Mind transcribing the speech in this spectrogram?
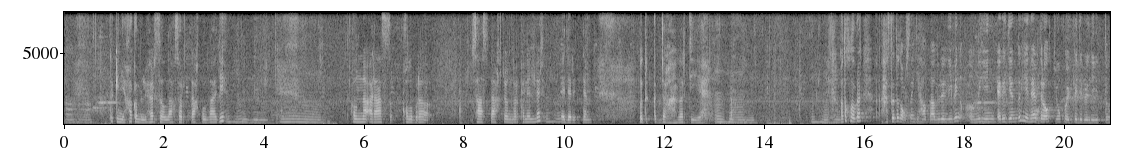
аха Тәкенеха көмілігер сыллақ сұрттақ бұллады. Онна арас қолыбыра састақ жонлар кәлелер, әдеріттен ұтыққыр жағағар тие. Ата хлобра хасыда тоғыстан ке халта дүлелейбін, оны хин эреденді хине бітір олт түйін қойып кәдерлейтті.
